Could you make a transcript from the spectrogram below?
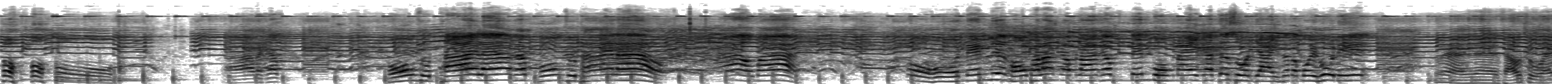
โอ้โหเอาละครับโค้งสุดท้ายแล้วครับโค้งสุดท้ายแล้วเอามา โอ้โห เน้นเรื่องของพละกำลังครับ เน้นวงในกันซะส่วนใหญ่สำหรับมวยคู่นี้แม่เนี่ย สาวสวย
